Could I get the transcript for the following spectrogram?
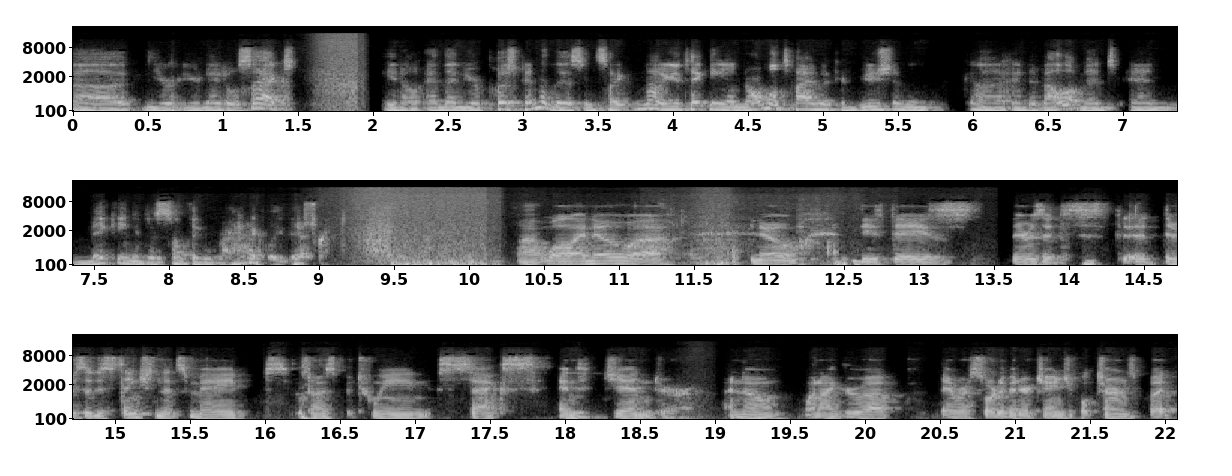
uh, your, your natal sex, you know, and then you're pushed into this. It's like, no, you're taking a normal time of confusion uh, and development and making it into something radically different. Uh, well, I know, uh, you know, these days there's a there's a distinction that's made sometimes between sex and gender. I know when I grew up, they were sort of interchangeable terms, but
